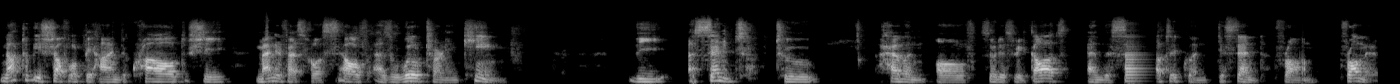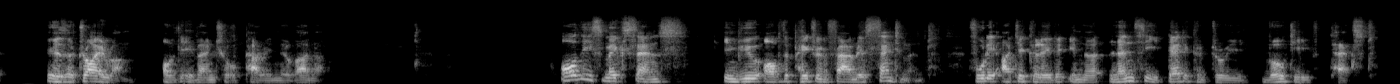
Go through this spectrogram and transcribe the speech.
Not to be shuffled behind the crowd, she manifests herself as a wheel-turning king. The ascent to heaven of 33 gods and the subsequent descent from, from it is a dry run of the eventual parinirvana. All these make sense in view of the patron family sentiment, fully articulated in the lengthy dedicatory votive text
